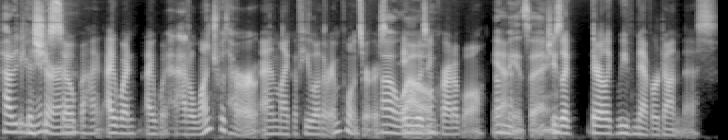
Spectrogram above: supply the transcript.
How did because you meet she's her? so behind. I went. I went, had a lunch with her and like a few other influencers. Oh, It was incredible. Yeah. Amazing. She's like, they're like, we've never done this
